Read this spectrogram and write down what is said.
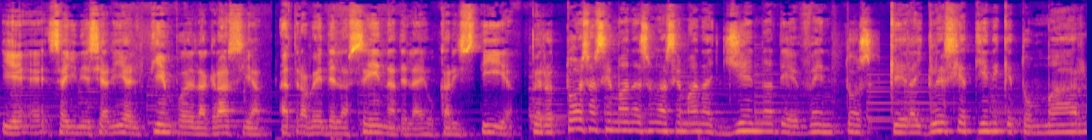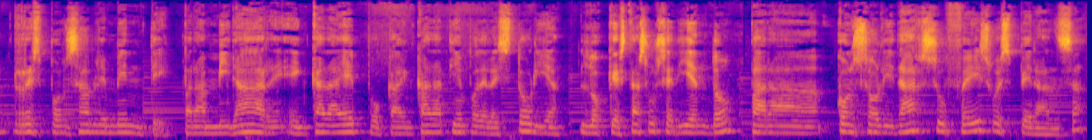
y eh, se iniciaría el tiempo de la gracia a través de la cena, de la Eucaristía. Pero toda esa semana es una semana llena de eventos que la iglesia tiene que tomar responsablemente para mirar en cada época, en cada tiempo de la historia, lo que está sucediendo para consolidar su fe y su esperanza,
